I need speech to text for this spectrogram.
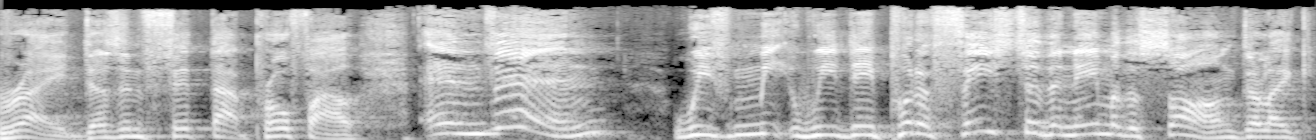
Right. Doesn't fit that profile. And then we've me- we they put a face to the name of the song. They're like,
